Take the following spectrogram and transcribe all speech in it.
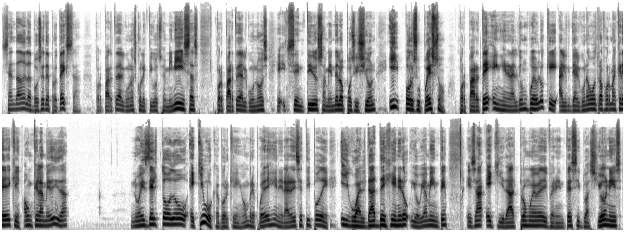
se han dado las voces de protesta por parte de algunos colectivos feministas, por parte de algunos eh, sentidos también de la oposición y, por supuesto, por parte en general de un pueblo que de alguna u otra forma cree que, aunque la medida no es del todo equívoca, porque, hombre, puede generar ese tipo de igualdad de género y obviamente esa equidad promueve diferentes situaciones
